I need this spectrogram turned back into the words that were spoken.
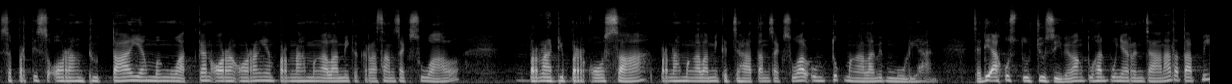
seperti seorang duta yang menguatkan orang-orang yang pernah mengalami kekerasan seksual, hmm. pernah diperkosa, pernah mengalami kejahatan seksual untuk mengalami pemulihan. Jadi aku setuju sih, memang Tuhan punya rencana tetapi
